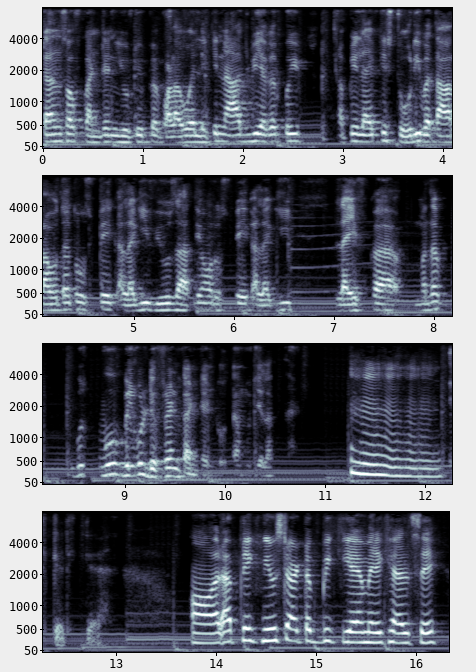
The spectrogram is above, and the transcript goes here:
टन्स ऑफ़ कंटेंट यूट्यूब पे पड़ा हुआ है लेकिन आज भी अगर कोई अपनी लाइफ की स्टोरी बता रहा होता है तो उस पर एक अलग ही व्यूज़ आते हैं और उस पर एक अलग ही लाइफ का मतलब वो बिल्कुल डिफरेंट कंटेंट होता है मुझे लगता है। हम्म, हम्म, ठीक है ठीक है। और आपने एक न्यू स्टार्टअप भी किया है मेरे ख्याल से।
